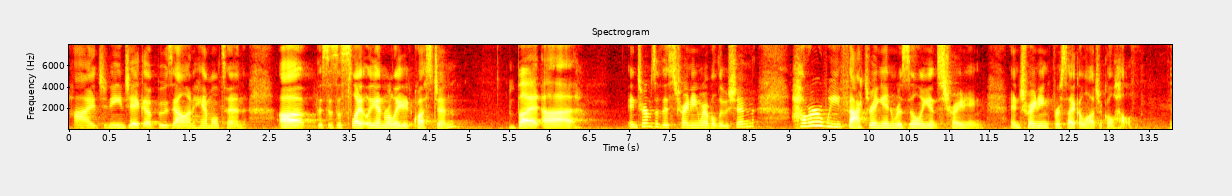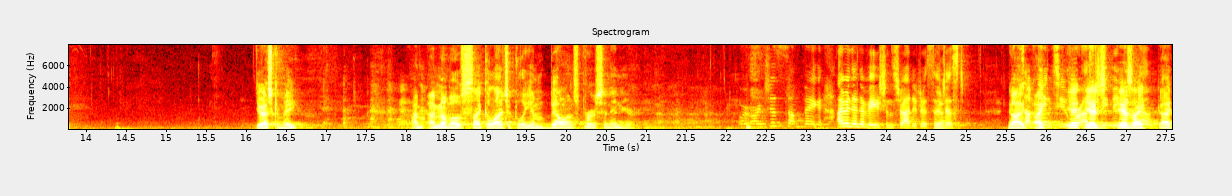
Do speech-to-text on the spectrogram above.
Hi, Janine Jacob, Booz Allen Hamilton. Uh, This is a slightly unrelated question, but uh, in terms of this training revolution, how are we factoring in resilience training and training for psychological health? You're asking me? I'm, I'm the most psychologically imbalanced person in here. Or, or just something, I'm an innovation strategist, so Yeah. just No, I, I, something to, yeah, for us to as, be as I. I,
